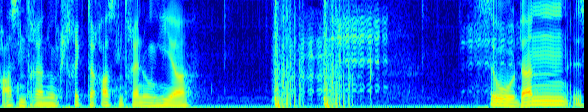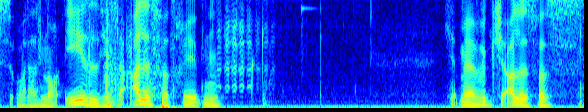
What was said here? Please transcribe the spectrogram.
Rassentrennung, strikte Rassentrennung hier. So, dann ist... Oh, da sind noch Esel. Hier ist ja alles vertreten. Ich habe mir ja wirklich alles, was...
